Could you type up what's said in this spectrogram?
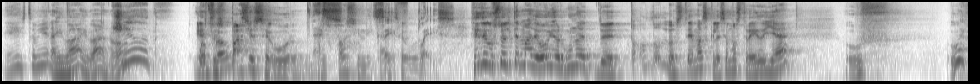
Eh, está bien, ahí va, ahí va, ¿no? Chido. Es tu espacio seguro. Eso, espacio sindical safe seguro. place. Si te gustó el tema de hoy o alguno de, de todos los temas que les hemos traído ya, uff, uff.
